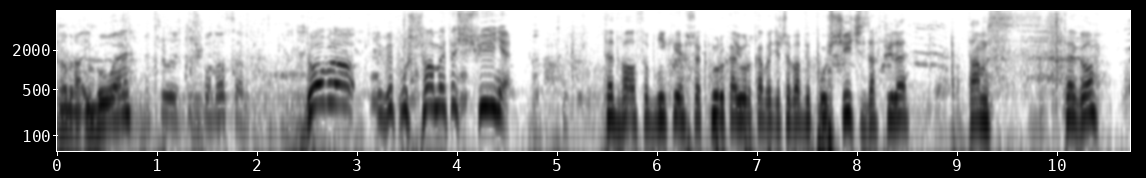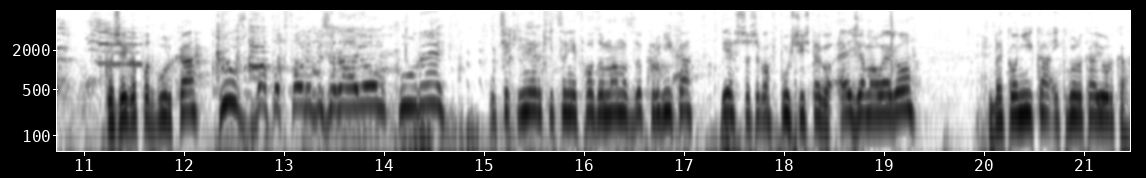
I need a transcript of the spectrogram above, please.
Dobra, i bułę. Czułeś tuż po nosem. Dobra, i wypuszczamy te świnie. Te dwa osobniki, jeszcze knurka Jurka będzie trzeba wypuścić za chwilę. Tam z, z tego, z koziego podwórka. Już dwa potwory wyżerają, kury. Uciekinierki, co nie wchodzą na noc do kurnika. Jeszcze trzeba wpuścić tego Edzia małego, Bekonika i knurka Jurka.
